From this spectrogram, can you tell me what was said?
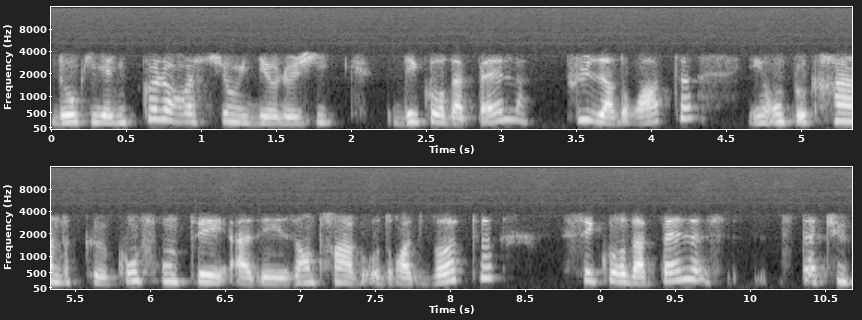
Donc il y a une coloration idéologique des cours d'appel plus à droite et on peut craindre que confrontés à des entraves au droit de vote, ces cours d'appel statut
